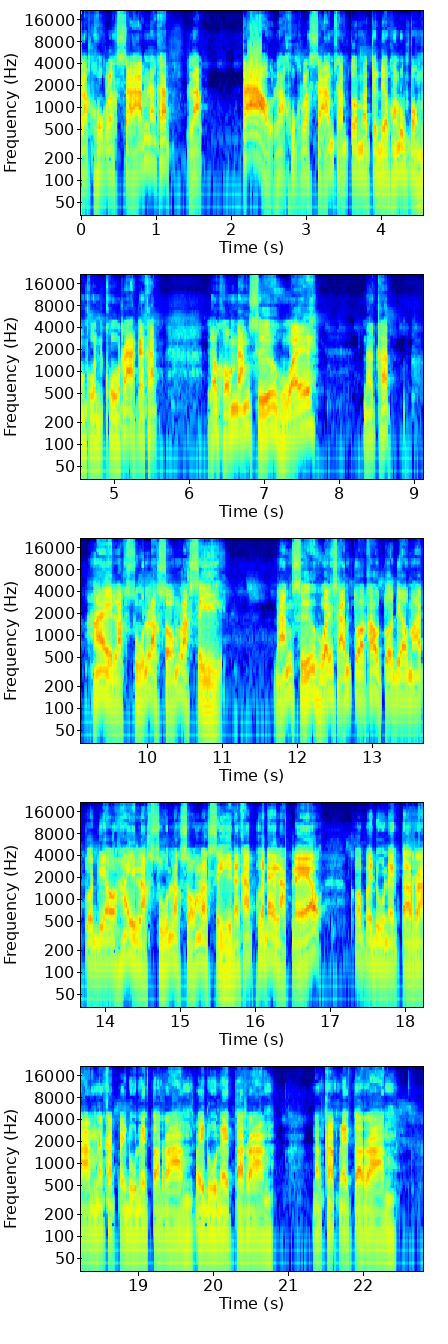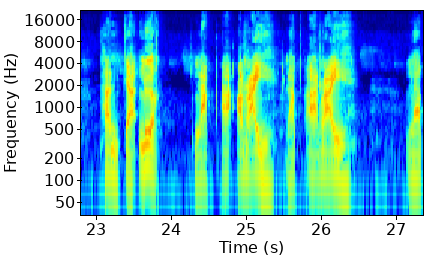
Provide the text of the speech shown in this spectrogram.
หลักหกหลักสามนะครับ หลัก เก้าหลักหกหลักสามสามตัวมาตัวเดียวของลุงป่องมงคลโคราชนะครับ แล้วของหนังสือหวยนะครับ ให้หลักศูนย์หลักสองหลักสี่หนังสือหวยสามตัวเข้าตัวเดียวมาตัวเดียวให้หลักศูนย์หลักสองหลักสี่นะครับ เพื่อได้หลักแล้ว ก็ไปดูในตารางนะครับ ไปดูในตาราง ไปดูในตารางนะครับ ในตาราง ท่านจะเลือกหลักอะไร หลักอะไร หลัก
